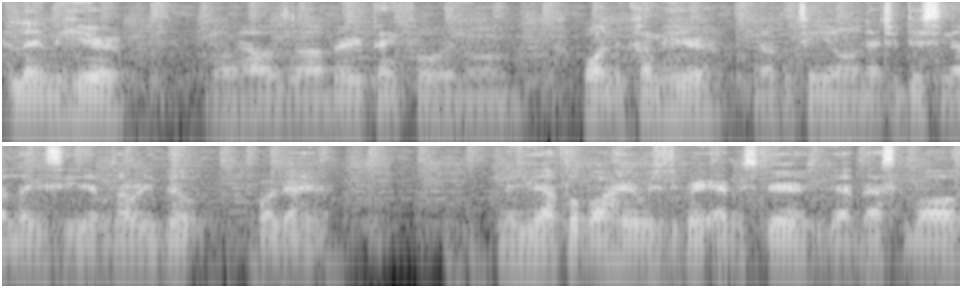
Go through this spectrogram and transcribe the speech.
had led me here. You know, and I was uh, very thankful and um, wanted to come here. You know, continue on that tradition, that legacy that was already built before I got here. You know, you got football here, which is a great atmosphere. You got basketball.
